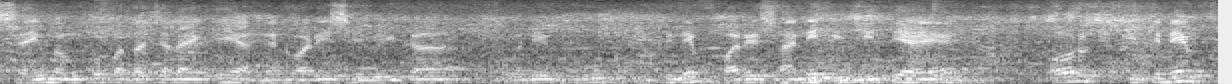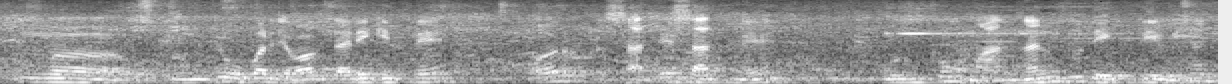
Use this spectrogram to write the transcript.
सही में हमको पता चला है कि आंगनवाड़ी सेविका उन्हें वो कितने परेशानी भी जीते हैं और कितने उनके ऊपर जवाबदारी कितने और साथ ही साथ में उनको मानधन को देखते हुए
